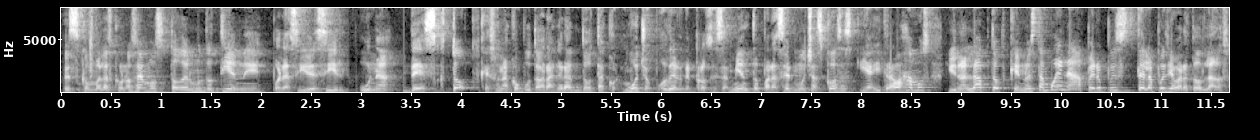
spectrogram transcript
pues como las conocemos, todo el mundo tiene, por así decir, una desktop, que es una computadora grandota con mucho poder de procesamiento para hacer muchas cosas y ahí trabajamos y una laptop que no es tan buena, pero pues te la puedes llevar a todos lados.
